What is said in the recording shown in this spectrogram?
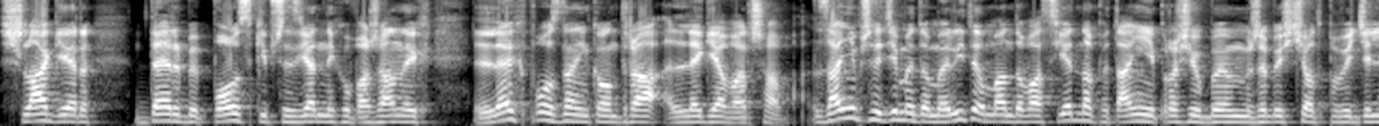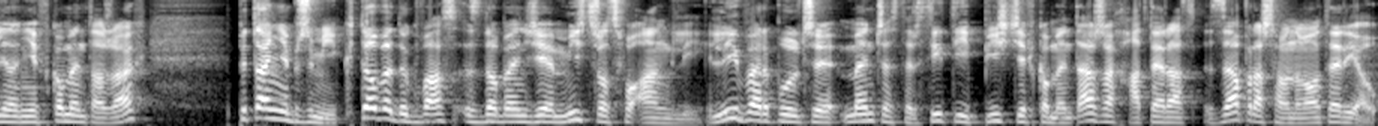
szlagier derby Polski przez jednych uważanych, Lech Poznań kontra Legia Warszawa. Zanim przejdziemy do meritum, mam do Was jedno pytanie i prosiłbym, żebyście odpowiedzieli na nie w komentarzach. Pytanie brzmi, kto według Was zdobędzie Mistrzostwo Anglii? Liverpool czy Manchester City? Piszcie w komentarzach, a teraz zapraszam na materiał.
